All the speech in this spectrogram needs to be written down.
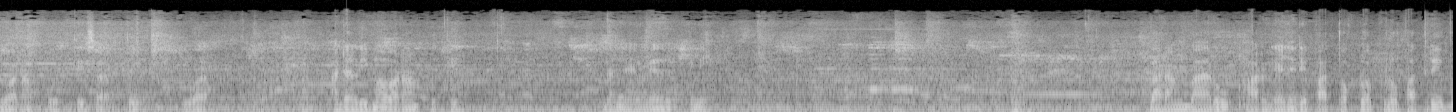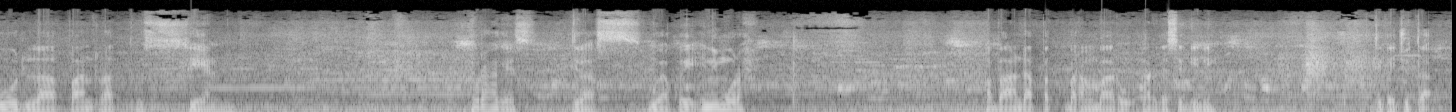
Warna putih satu dua ada lima warna putih. Dan yang lain ini. Barang baru harganya dipatok 24.800 yen. Murah guys. Jelas. Gue akui ini murah. Bakalan dapat barang baru harga segini. 3 juta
